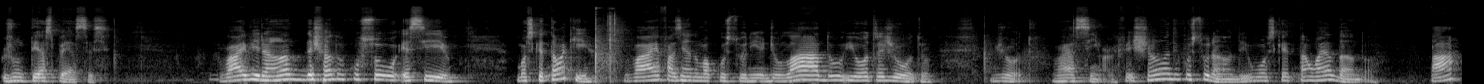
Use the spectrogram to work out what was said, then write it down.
juntei as peças. Vai virando, deixando o esse mosquetão aqui. Vai fazendo uma costurinha de um lado e outra de outro. De outro. Vai assim, olha, fechando e costurando. E o mosquetão vai andando, ó, tá?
